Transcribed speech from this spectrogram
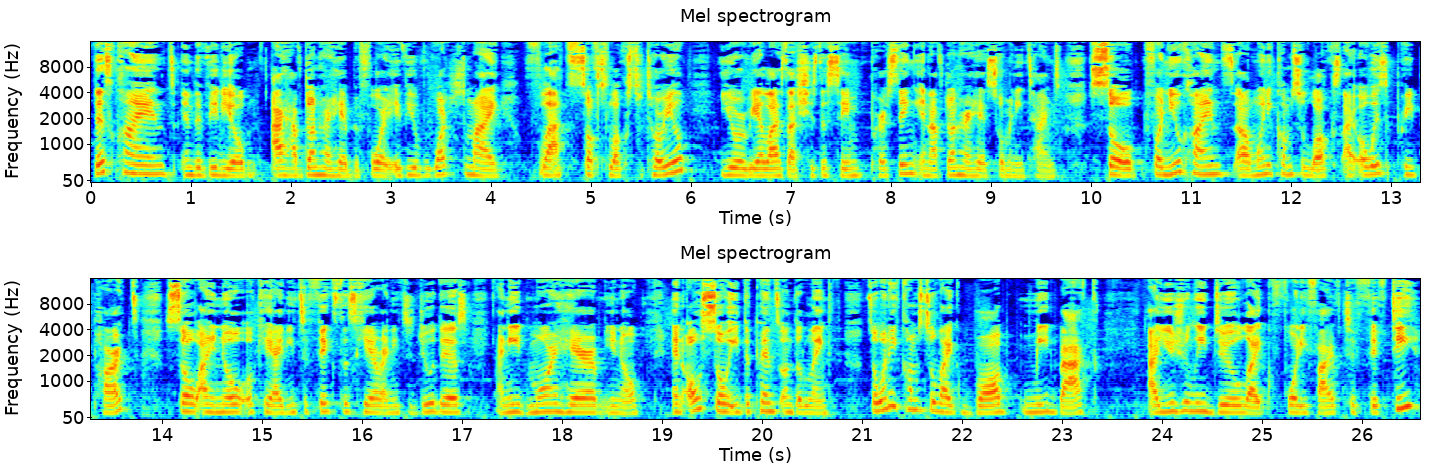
this client in the video i have done her hair before if you've watched my flat soft locs tutorial you will realize that she's the same person and i've done her hair so many times. So for new clients um, when it comes to locs i always pre-part so i know okay i need to fix this hair i need to do this i need more hair you know. And also it depends on the length. So when it comes to like bob mid back I usually do like 45 to 50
